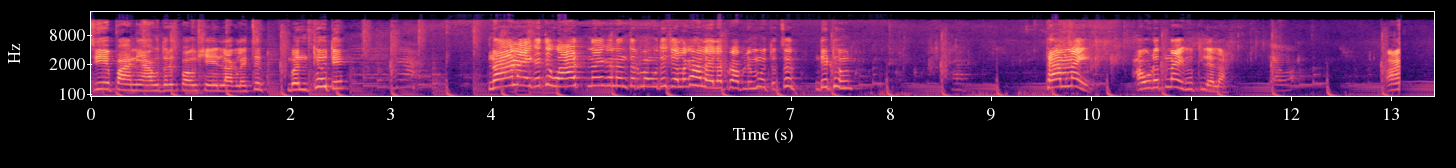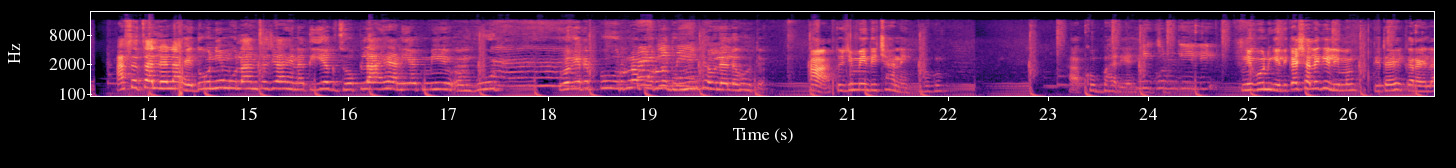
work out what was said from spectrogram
जे पाणी अगोदरच पाऊस यायला लागलाय चल बंद ठेवते. नाही. नाही का ते वाट नाही का नंतर मग उद्याच्याला घालायला प्रॉब्लेम होतो. चल दे ठेवून. नाही. आवडत नाही धुतल्याला आ- असं चाललेलं आहे. दोन्ही मुलांचं जे आहे ना ती एक झोपला आहे आणि एक मी बूट वगैरे पूर्ण पूर्ण धुवून ठेवलेलं होतं. हा तुझी मेहंदी छान आहे. बघू. हा खूप भारी आहे. निघून गेली. निघून गेली. कशाला गेली मग? तिथे हे करायला.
